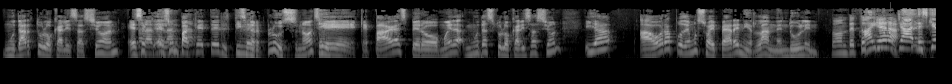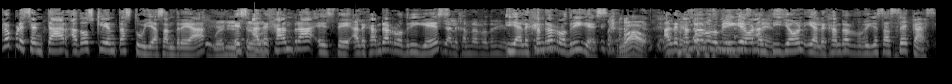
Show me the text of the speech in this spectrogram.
mudar tu localización. Ese Para es un paquete del Tinder Sí. Plus, ¿no? Sí. Que, que pagas, pero muda- mudas tu localización y ya ahora podemos swipear en Irlanda, en Dublín. Donde tú Ay, no, quieras. ya, les quiero presentar a dos clientas tuyas, Andrea. Buenísimo. Es Alejandra, este, Alejandra Rodríguez. Y Alejandra Rodríguez. Y Alejandra Rodríguez. ¡Wow! Alejandra Somos Rodríguez millones. Antillón y Alejandra Rodríguez Aztecas.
